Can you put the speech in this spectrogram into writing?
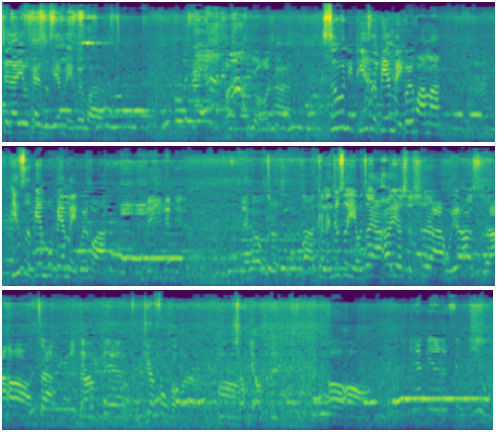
现在又开始编玫瑰花了。啊，这个啊。师傅，你平时编玫瑰花吗？平时编不编玫瑰花？编一点点。编个五月啊，可能就是有这样二月十四啊，五月二十啊，哈，这样。然后编五月凤凰啊，小鸟之类的。哦哦。应该编了个小朋友嘛。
